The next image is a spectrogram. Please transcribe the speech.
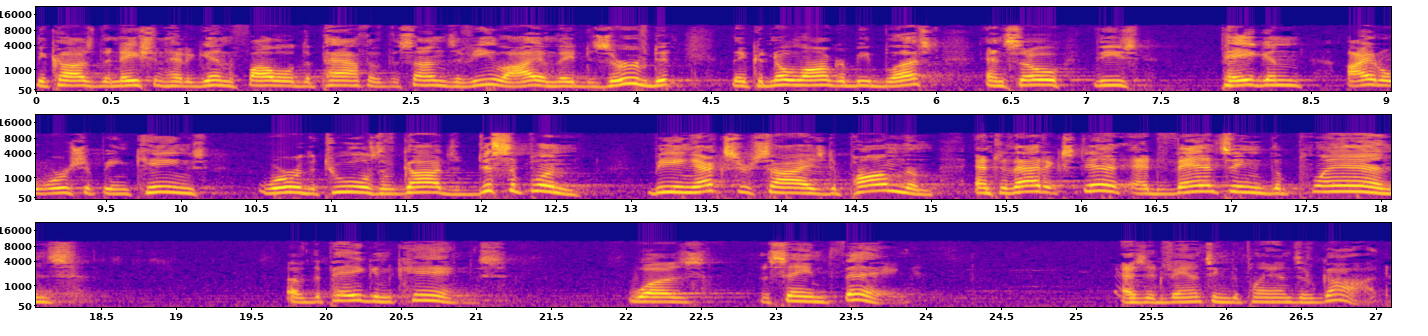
because the nation had again followed the path of the sons of Eli and they deserved it. They could no longer be blessed. And so these pagan, idol worshiping kings were the tools of God's discipline being exercised upon them, and to that extent advancing the plans of the pagan kings was the same thing as advancing the plans of God.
